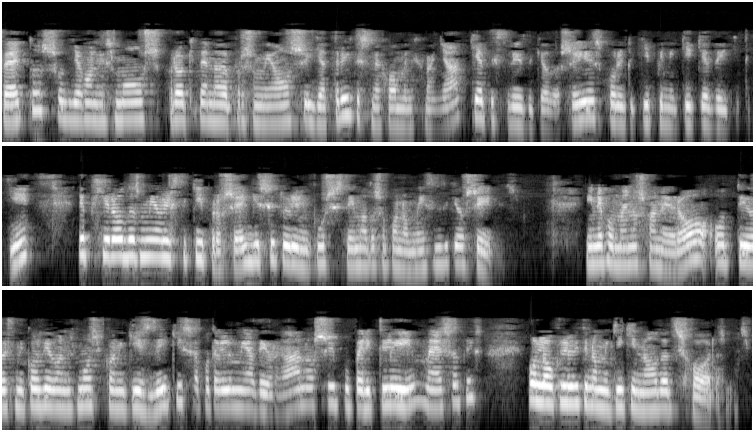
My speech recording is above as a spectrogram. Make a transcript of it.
Φέτος, ο διαγωνισμός πρόκειται να προσωμιώσει για τρίτη συνεχόμενη χρονιά και τις τρεις δικαιοδοσίες, πολιτική, ποινική και διοικητική, επιχειρώντας μια ολιστική προσέγγιση του ελληνικού συστήματος απονομής της δικαιοσύνης. Είναι επομένως φανερό ότι ο Εθνικός Διαγωνισμός Εικονικής Δίκης αποτελεί μια διοργάνωση που περικλεί μέσα της ολόκληρη τη νομική κοινότητα της χώρας μας.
